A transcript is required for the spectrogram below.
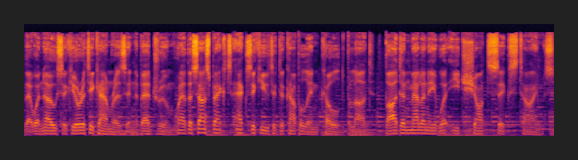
There were no security cameras in the bedroom, where the suspects executed the couple in cold blood. Bud and Melanie were each shot six times.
